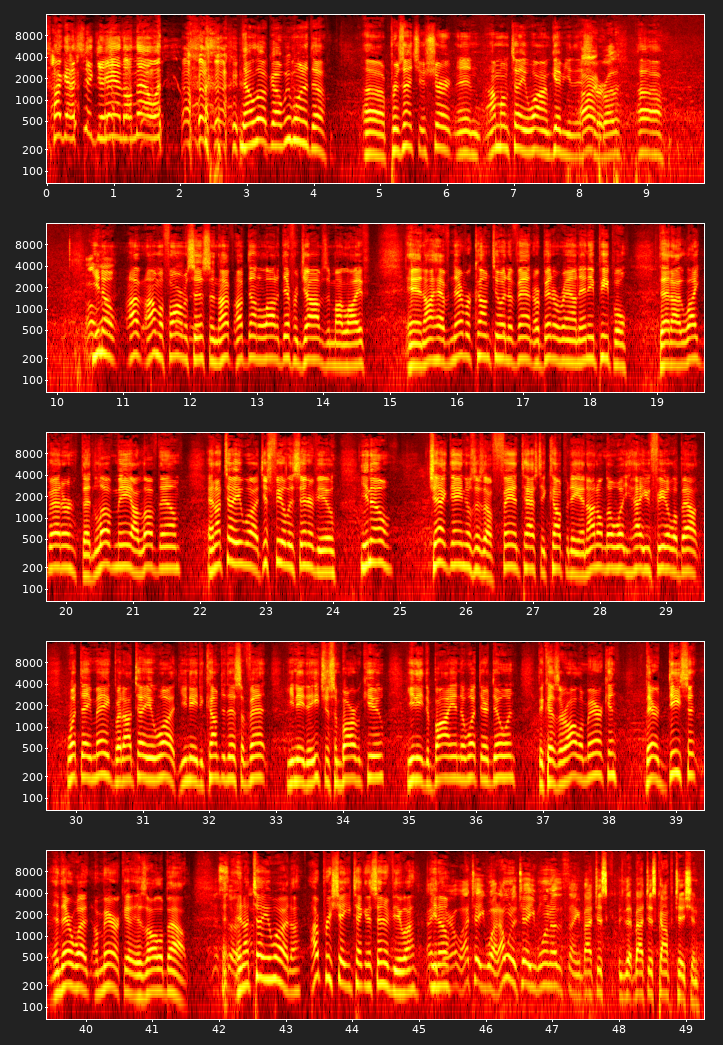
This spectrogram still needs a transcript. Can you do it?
I gotta shake your hand on that one. now look, uh, we wanted to uh, present you a shirt, and I'm gonna tell you why I'm giving you this shirt. All right, shirt. brother. Uh, you know, I've, I'm a pharmacist, and I've, I've done a lot of different jobs in my life, and I have never come to an event or been around any people that I like better, that love me, I love them. And I tell you what, just feel this interview. You know, Jack Daniels is a fantastic company, and I don't know what how you feel about what they make, but I'll tell you what, you need to come to this event. You need to eat you some barbecue. You need to buy into what they're doing because they're all American. They're decent, and they're what America is all about. Yes, sir. And I tell you what, I, I appreciate you taking this interview. I, Hey, you know, Darrell, I tell you what, I want to tell you one other thing about this about this competition.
